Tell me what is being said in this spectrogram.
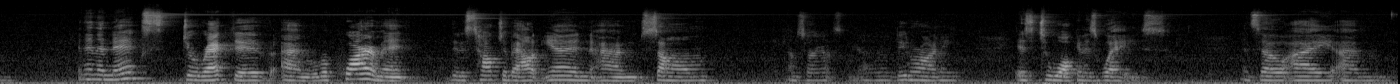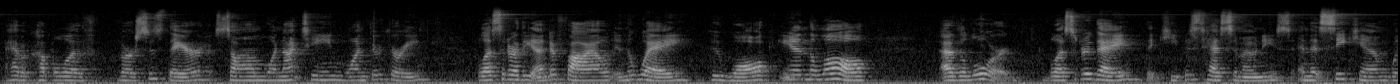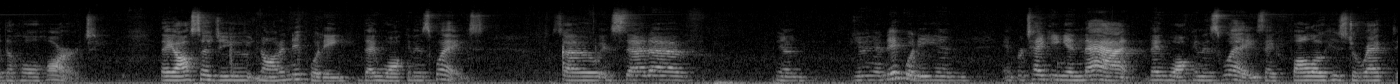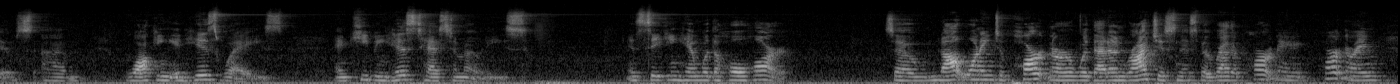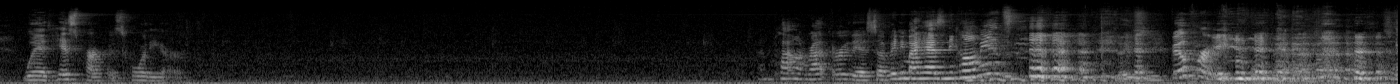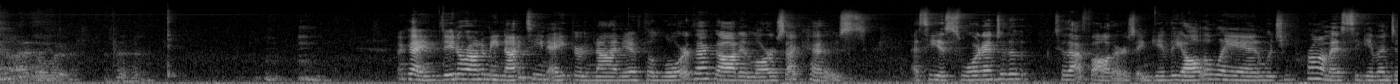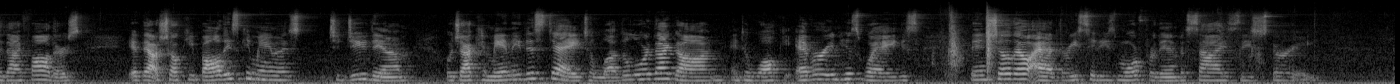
and then the next directive, um, requirement that is talked about in, um, Psalm, I'm sorry, not, uh, Deuteronomy, is to walk in his ways. And so I, um, have a couple of verses there, Psalm 119, 1 through three. Blessed are the undefiled in the way who walk in the law of the Lord. Blessed are they that keep his testimonies and that seek him with the whole heart. They also do not iniquity, they walk in his ways. So instead of, you know, doing iniquity and, and partaking in that, they walk in his ways. They follow his directives, um, walking in his ways and keeping his testimonies and seeking him with a whole heart. So not wanting to partner with that unrighteousness, but rather partnering, partnering with his purpose for the earth. Plowing right through this, so if anybody has any comments, feel free. I don't know what- Okay, Deuteronomy nineteen, eight through nine, And if the Lord thy God enlarge thy coast, as he has sworn unto the, to thy fathers, and give thee all the land which he promised to give unto thy fathers, if thou shalt keep all these commandments to do them, which I command thee this day, to love the Lord thy God, and to walk ever in his ways, then shalt thou add three cities more for them besides these three.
